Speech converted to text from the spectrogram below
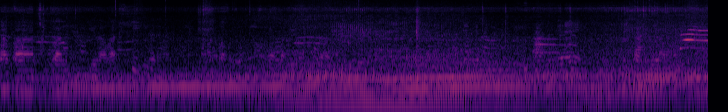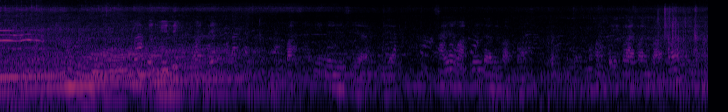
Bapak Tuan Irawati dari Bapak. Mohon keikhlasan Bapak Mohon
